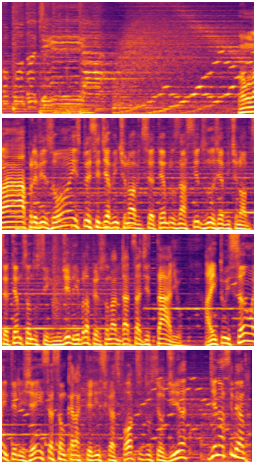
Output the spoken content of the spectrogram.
Horóscopo do dia. Vamos lá, previsões para esse dia 29 de setembro. Os nascidos no dia 29 de setembro são do signo de Libra, personalidade Sagitário. A intuição, a inteligência são características fortes do seu dia de nascimento.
